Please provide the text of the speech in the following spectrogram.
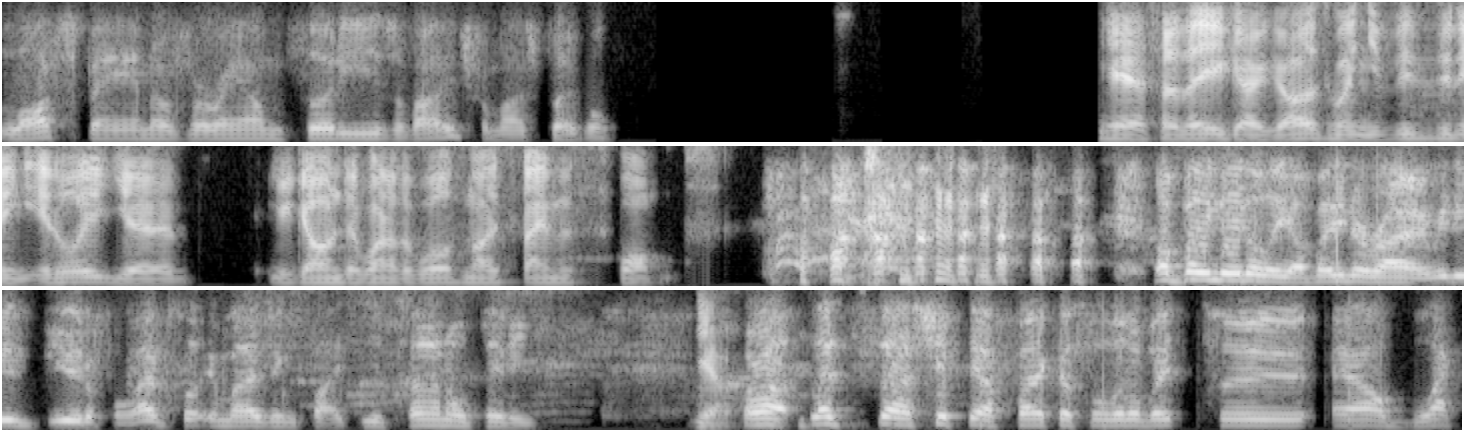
lifespan of around 30 years of age for most people. Yeah, so there you go, guys. When you're visiting Italy, you're you're going to one of the world's most famous swamps. I've been to Italy. I've been to Rome. It is beautiful, absolutely amazing place, the eternal city. Yeah. All right, let's uh, shift our focus a little bit to our Black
